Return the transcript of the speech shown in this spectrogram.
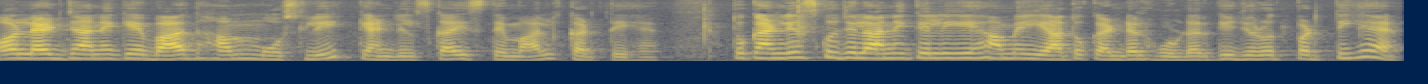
और लाइट जाने के बाद हम मोस्टली कैंडल्स का इस्तेमाल करते हैं। तो कैंडल्स को जलाने के लिए हमें या तो कैंडल होल्डर की ज़रूरत पड़ती है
